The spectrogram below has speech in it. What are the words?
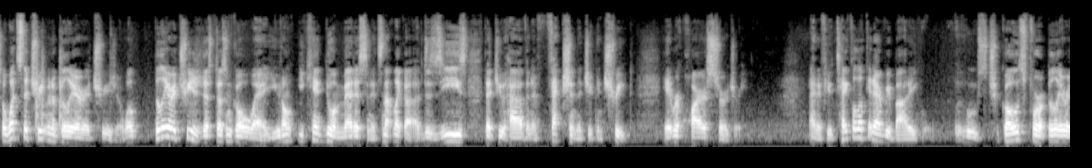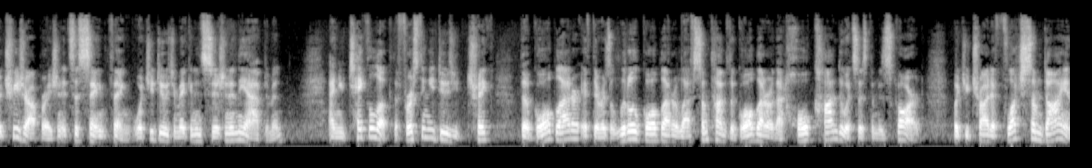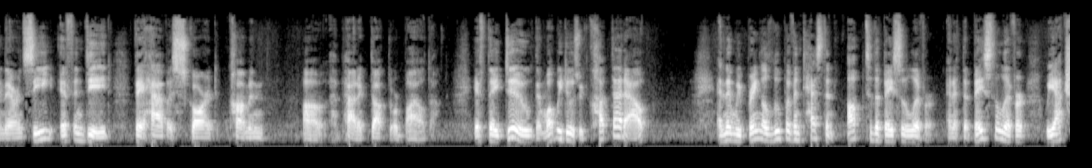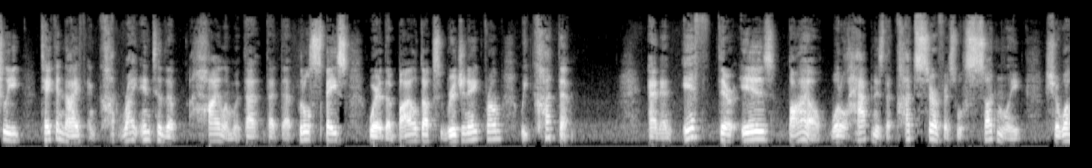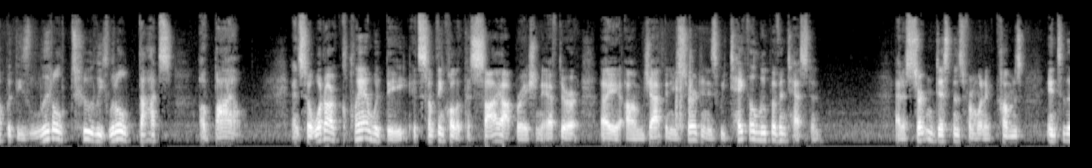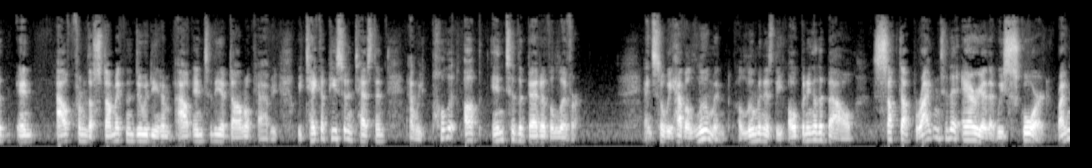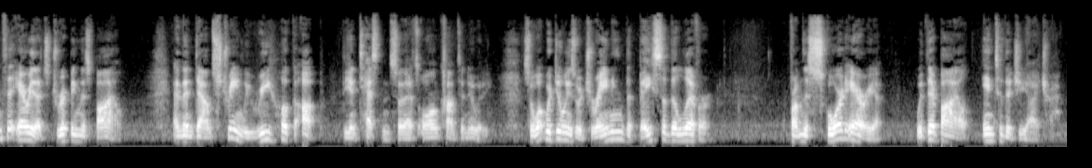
So what's the treatment of biliary atresia? Well, biliary atresia just doesn't go away. You don't, you can't do a medicine. It's not like a, a disease that you have, an infection that you can treat. It requires surgery. And if you take a look at everybody who goes for a biliary atresia operation, it's the same thing. What you do is you make an incision in the abdomen, and you take a look. The first thing you do is you take the gallbladder, if there is a little gallbladder left, sometimes the gallbladder or that whole conduit system is scarred. But you try to flush some dye in there and see if indeed they have a scarred common uh, hepatic duct or bile duct. If they do, then what we do is we cut that out and then we bring a loop of intestine up to the base of the liver. And at the base of the liver, we actually take a knife and cut right into the hilum with that, that, that little space where the bile ducts originate from. We cut them. And then if there is bile, what will happen is the cut surface will suddenly show up with these little two, these little dots of bile. And so what our plan would be, it's something called a Kasai operation after a um, Japanese surgeon, is we take a loop of intestine at a certain distance from when it comes into the, in, out from the stomach and the duodenum, out into the abdominal cavity. We take a piece of intestine and we pull it up into the bed of the liver. And so we have a lumen. A lumen is the opening of the bowel, sucked up right into the area that we scored, right into the area that's dripping this bile. And then downstream, we rehook up the intestine so that's all in continuity. So what we're doing is we're draining the base of the liver from the scored area with their bile into the GI tract.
